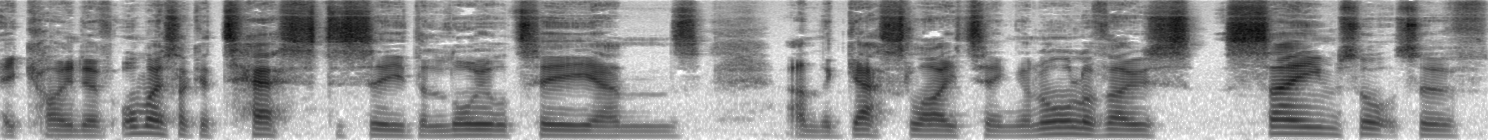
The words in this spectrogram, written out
a kind of almost like a test to see the loyalty and and the gaslighting and all of those same sorts of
